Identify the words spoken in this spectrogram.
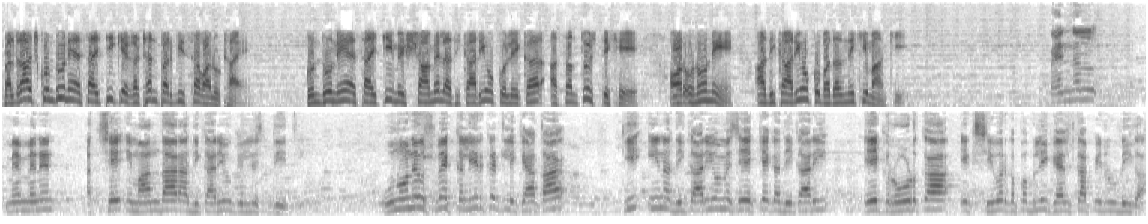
बलराज कुंडू ने एसआईटी के गठन पर भी सवाल उठाए। कुंडू ने एसआईटी में शामिल अधिकारियों को लेकर असंतुष्ट दिखे और उन्होंने अधिकारियों को बदलने की मांग की। पैनल में मैंने अच्छे ईमानदार अधिकारियों की लिस्ट दी थी। उन्होंने उसमें क्लियर कट लिखा था कि इन अधिकारियों में से एक एक अधिकारी, एक रोड का, एक सीवर का पब्लिक हेल्थ का पीडब्ल्यूडी का,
